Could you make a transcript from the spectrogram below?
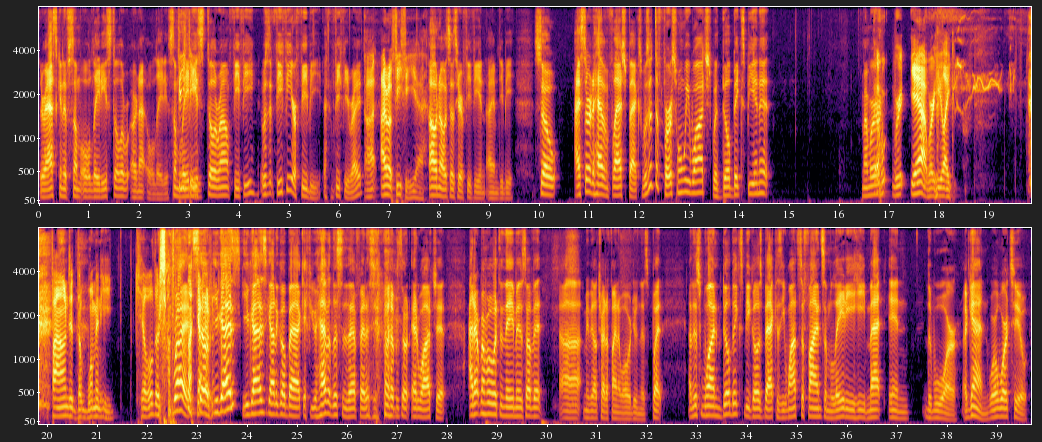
they're asking if some old lady's still or not old lady, some Fifi. lady's still around. Fifi was it Fifi or Phoebe? Fifi, right? uh, I don't Fifi, yeah. Oh no, it says here Fifi in IMDb. So I started having flashbacks. Was it the first one we watched with Bill Bixby in it? Remember? Where, yeah, where he like found the woman he killed or something. Right. Like, so you guys, you guys got to go back if you haven't listened to that fantasy episode and watch it. I don't remember what the name is of it. Uh, maybe I'll try to find it while we're doing this. But on this one, Bill Bixby goes back because he wants to find some lady he met in the war again, World War II.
